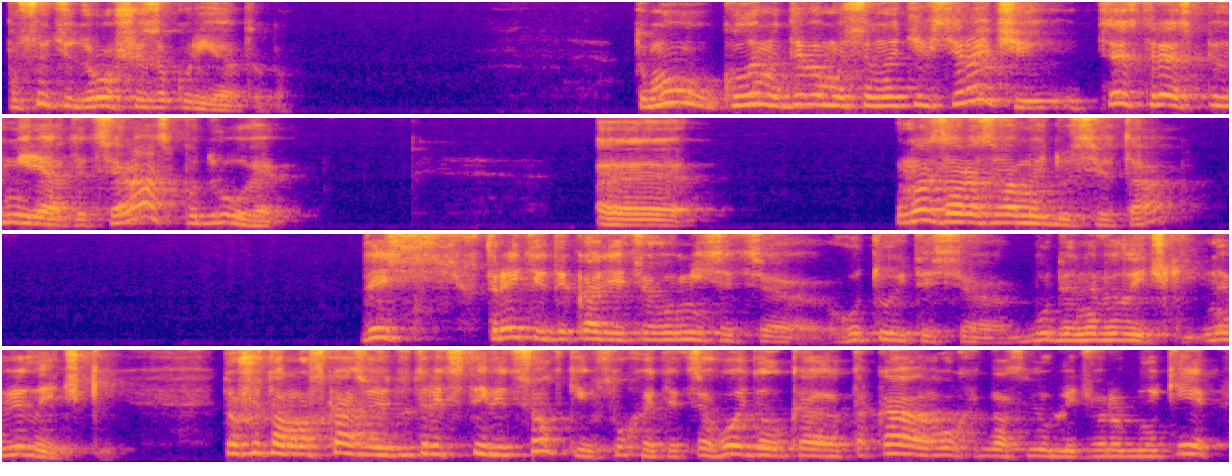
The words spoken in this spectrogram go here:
по суті, дорожче за курятину. Тому, коли ми дивимося на ті всі речі, це треба співміряти. Це раз. По-друге, е, у нас зараз з вами йдуть свята. Десь третій декаді цього місяця готуйтеся, буде невеличкий. невеличкий. То, що там розказують до 30%, слухайте, це гойдалка така, ох, нас люблять виробники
